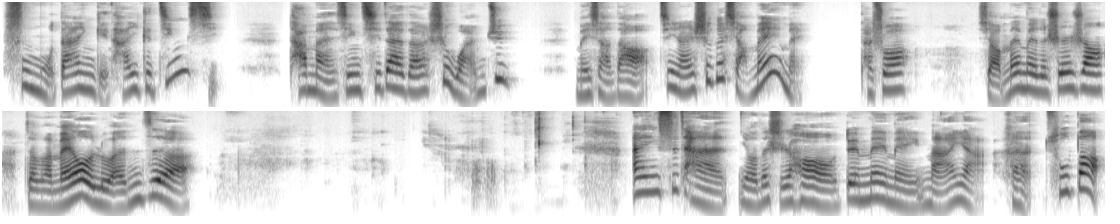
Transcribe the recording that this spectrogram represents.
父母答应给他一个惊喜，他满心期待的是玩具。没想到竟然是个小妹妹。他说：“小妹妹的身上怎么没有轮子？”爱因斯坦有的时候对妹妹玛雅很粗暴，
